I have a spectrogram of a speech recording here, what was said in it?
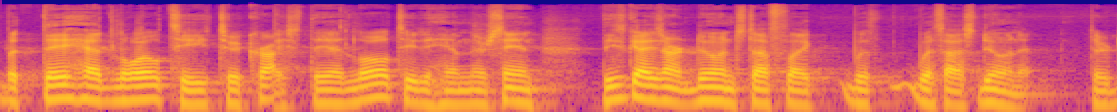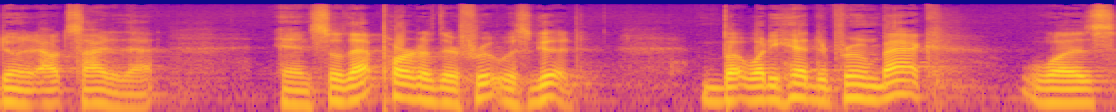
But they had loyalty to Christ. They had loyalty to him. They're saying these guys aren't doing stuff like with with us doing it. They're doing it outside of that. And so that part of their fruit was good. But what he had to prune back was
